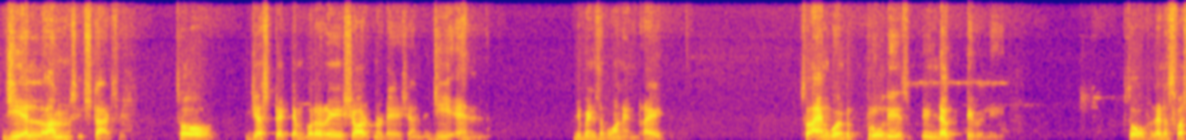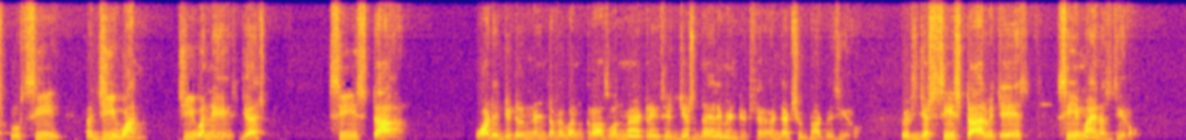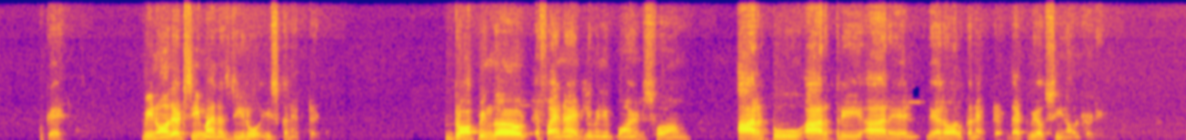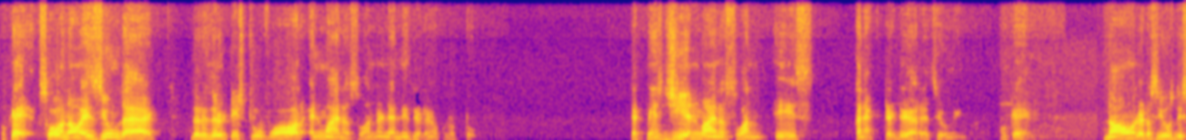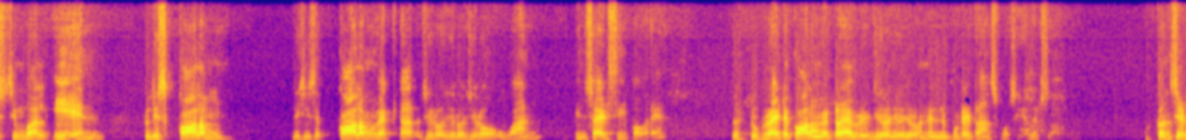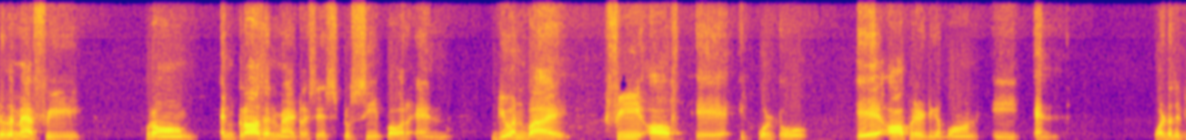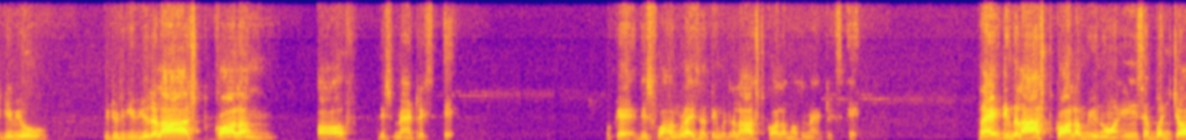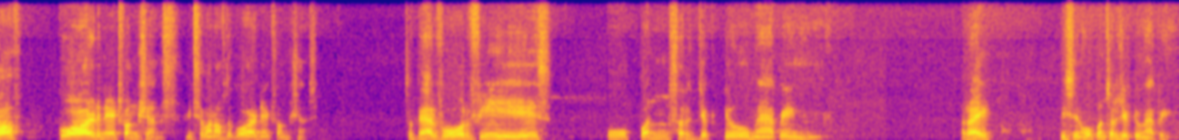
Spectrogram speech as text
GL1 starts with. So just a temporary short notation, GN, depends upon n, right? So I am going to prove this inductively. So let us first prove C, uh, G1. G1 is just C star. What is determinant of a 1 cross 1 matrix? It's just the element itself and that should not be 0. So it's just C star which is C minus 0. Okay. We know that C minus 0 is connected. Dropping out a finitely many points from R2, R3, Rn, they are all connected. That we have seen already. Okay, so now assume that the result is true for n minus 1 and n is greater than or equal to 2. That means gn minus 1 is connected, we are assuming. Okay. Now let us use this symbol en to this column. This is a column vector 0, 0, 0, 1 inside C power n. So to write a column vector, I have 0, 0, 0, and put a transpose here. That's all. Consider the map phi from n cross n matrices to C power n given by phi of A equal to A operating upon En. What does it give you? It will give you the last column of this matrix A. Okay, this formula is nothing but the last column of the matrix A. Writing the last column, you know, is a bunch of coordinate functions. It's one of the coordinate functions. So therefore, phi is open surjective mapping. Right? This is an open surjective mapping.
